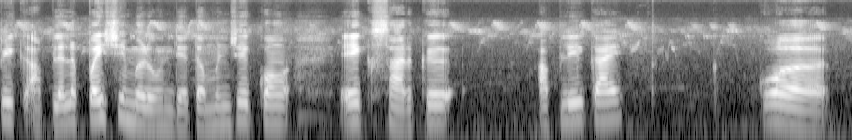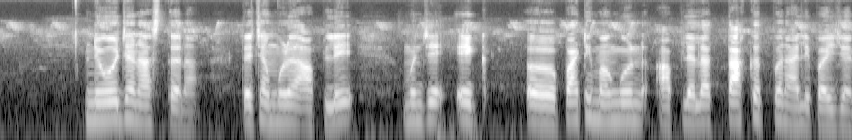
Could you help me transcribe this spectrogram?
पीक आपल्याला पैसे मिळवून देतं. म्हणजे कॉ एक सारखं आपली काय को नियोजन असतं ना. त्याच्यामुळे आपले म्हणजे एक पाठीमागून आपल्याला ताकद पण आली पाहिजे.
